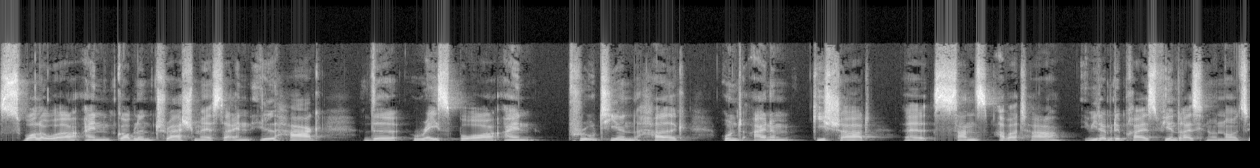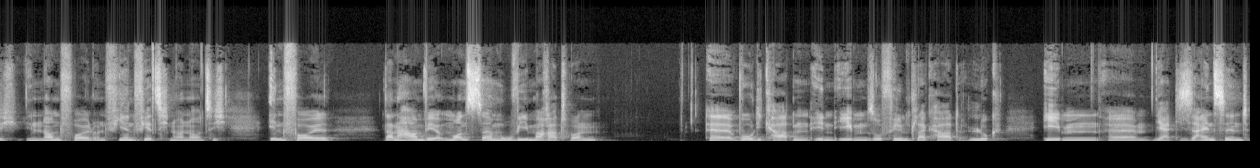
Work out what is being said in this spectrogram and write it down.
Swallower, ein Goblin Trashmaster, ein Ilhag the Raceboar, ein Protean Hulk und einem Gishard äh, Suns Avatar. Wieder mit dem Preis 34,99 in Non-Foil und 44,99 in Foil. Dann haben wir Monster Movie Marathon, äh, wo die Karten in eben so Filmplakat-Look eben ähm, ja designt sind.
